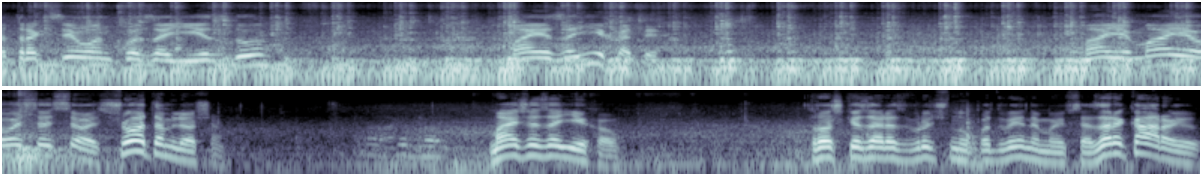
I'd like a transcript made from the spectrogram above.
Атракціон по заїзду. Має заїхати. Має, має, ось ось ось. Що там, Льоша? Майже заїхав. Трошки зараз вручну подвинемо і все. За рекарою.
